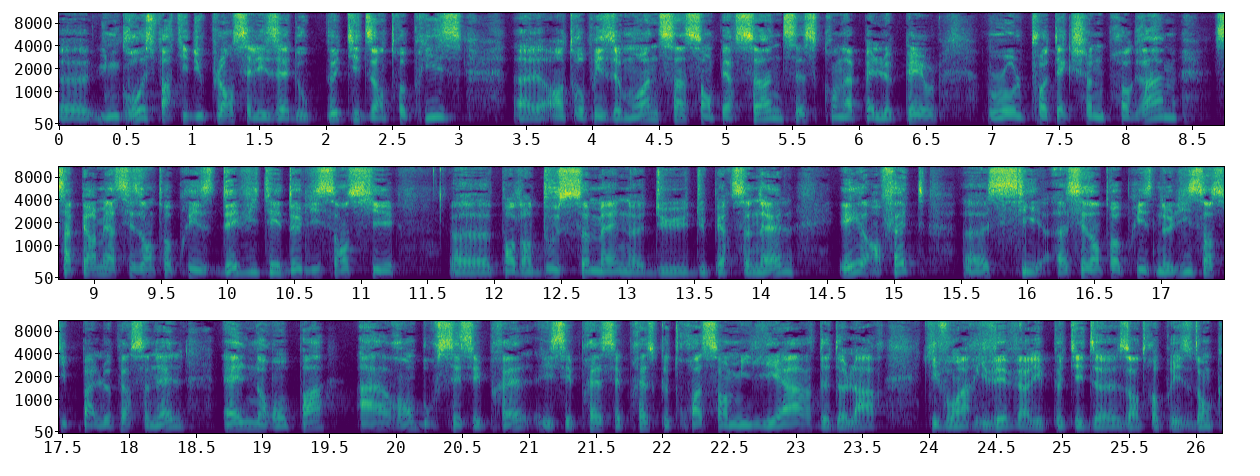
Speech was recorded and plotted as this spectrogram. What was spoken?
Euh, une grosse partie du plan, c'est les aides aux petites entreprises, euh, entreprises de moins de 500 personnes. C'est ce qu'on appelle le Payroll Protection Programme. Ça permet à ces entreprises d'éviter de licencier euh, pendant 12 semaines du, du, personnel. Et en fait, euh, si euh, ces entreprises ne licencient pas le personnel, elles n'auront pas à rembourser ces prêts. Et ces prêts, c'est presque 300 milliards de dollars qui vont arriver vers les petites entreprises. Donc,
